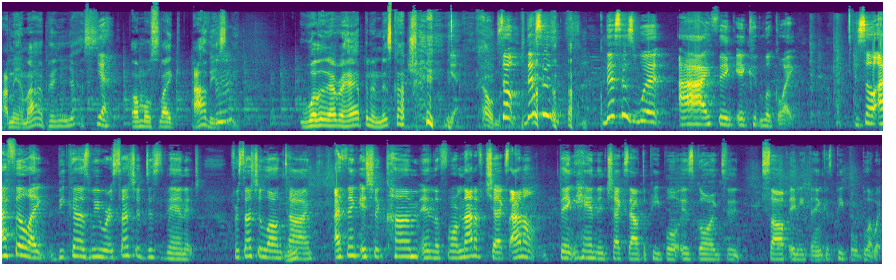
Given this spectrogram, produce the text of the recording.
I mean, in my opinion, yes. Yeah. Almost like, obviously. Mm-hmm. Will it ever happen in this country? Yeah. No. So this is this is what I think it could look like. So I feel like because we were at such a disadvantage for such a long hmm? time, I think it should come in the form not of checks. I don't think handing checks out to people is going to solve anything because people blow it.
